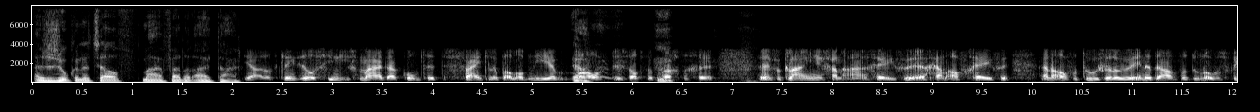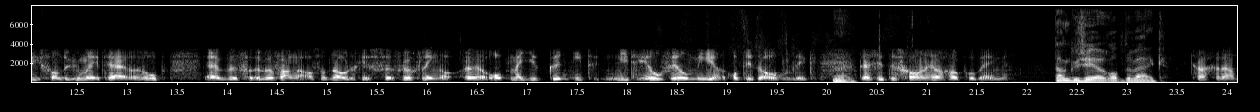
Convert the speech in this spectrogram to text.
En ze zoeken het zelf maar verder uit daar. Ja, dat klinkt heel cynisch, maar daar komt het feitelijk wel op neer. Behalve dus dat we prachtige eh, verklaringen gaan, aangeven, eh, gaan afgeven. En af en toe zullen we inderdaad wat doen op het gebied van de humanitaire hulp. En we, we vangen als dat nodig is eh, vluchtelingen op. Maar je kunt niet, niet heel veel meer op dit ogenblik. Daar zit dus gewoon een heel groot probleem in. Dank u zeer, Rob de Wijk. Graag gedaan.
